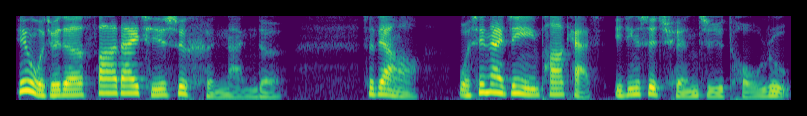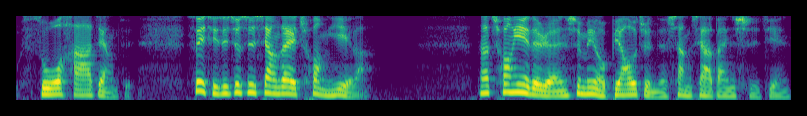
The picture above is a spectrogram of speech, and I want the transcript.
因为我觉得发呆其实是很难的，是这样哦。我现在经营 Podcast 已经是全职投入，梭哈这样子，所以其实就是像在创业啦。那创业的人是没有标准的上下班时间，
